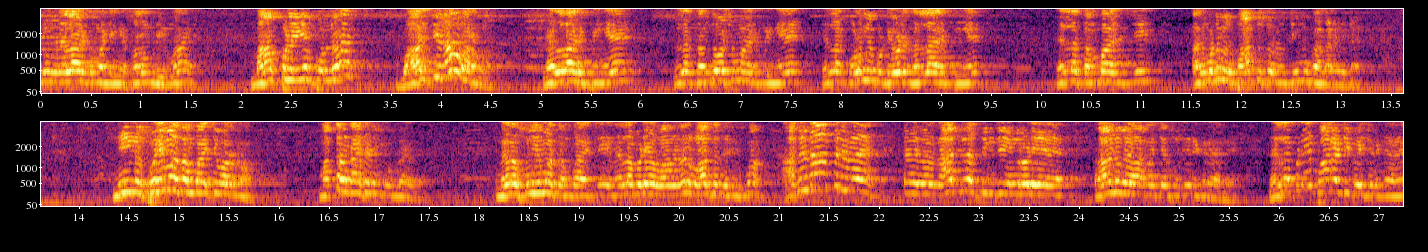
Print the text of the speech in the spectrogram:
நீங்கள் நல்லா இருக்க மாட்டீங்க சொல்ல முடியுமா? மாப்பிள்ளையும் பொண்ணு வாழ்த்தி தான் வரணும். நல்லா இருப்பீங்க. நல்லா சந்தோஷமா இருப்பீங்க. எல்லா குழந்தை குட்டியோட நல்லா இருப்பீங்க. நல்லா சம்பாதிச்சு அது மட்டும் ஒரு பார்த்து சொல்லணும் திமுக காரங்கிட்ட. நீங்க சுயமா சம்பாதிச்சு வரணும். மத்தவங்க காசு அடிக்க கூடாது. நல்லா சுயமா சம்பாதிச்சு நல்லபடியா வாங்கினாலும் வாழ்த்து தெரிவிப்போம். அதுதான் திரு ராஜ்நாத் சிங் எங்களுடைய ராணுவ அமைச்சர் சொல்லியிருக்கிறாரு. நல்லபடியா பாராட்டி பேசியிருக்காரு.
